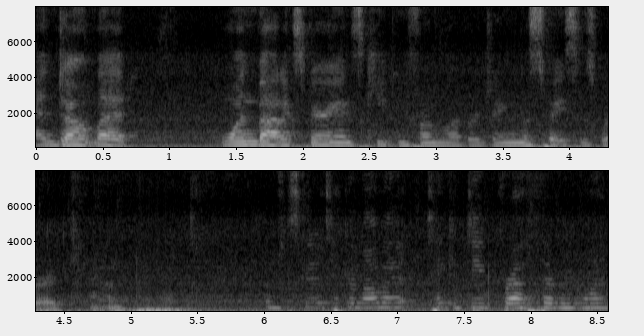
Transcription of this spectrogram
and don't let one bad experience keep you from leveraging the spaces where it can. I'm just going to take a moment, take a deep breath, everyone.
